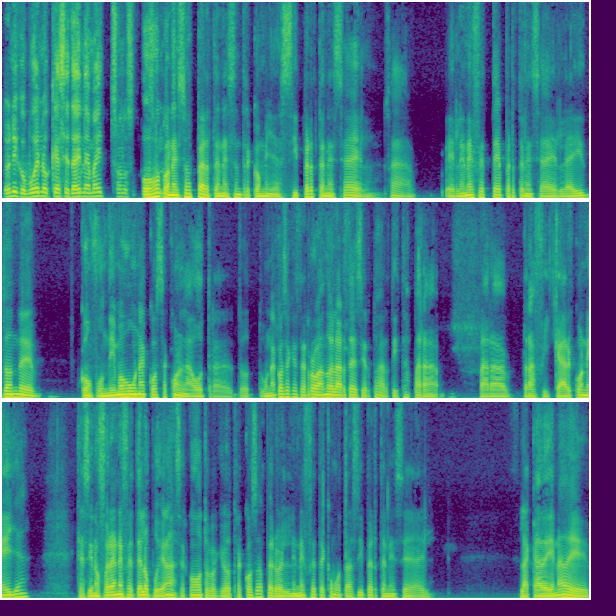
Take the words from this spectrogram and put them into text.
Lo único bueno que hace Dynamite son los. Ojo son- con esos pertenece entre comillas, sí pertenece a él. O sea, el NFT pertenece a él. Ahí es donde confundimos una cosa con la otra. Una cosa es que esté robando el arte de ciertos artistas para, para traficar con ella, que si no fuera NFT lo pudieran hacer con otro, cualquier otra cosa, pero el NFT como tal sí pertenece a él. la cadena de,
